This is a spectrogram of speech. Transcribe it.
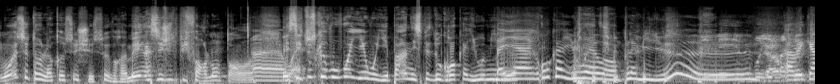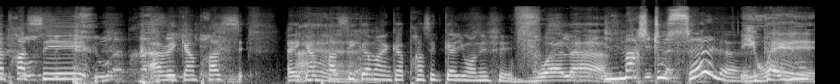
Ouais, c'est un lac asséché, c'est vrai. Mais asséché depuis fort longtemps. hein. Ah, et ouais. c'est tout ce que vous voyez. Vous voyez pas un espèce de gros caillou au milieu Bah, il y a un gros caillou ouais, ouais, en plein milieu. euh, avec un tracé, avec un tracé, avec un Ah. tracé comme un tracé de cailloux en effet. Voilà. Il marche tout seul Et ouais, caillou.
